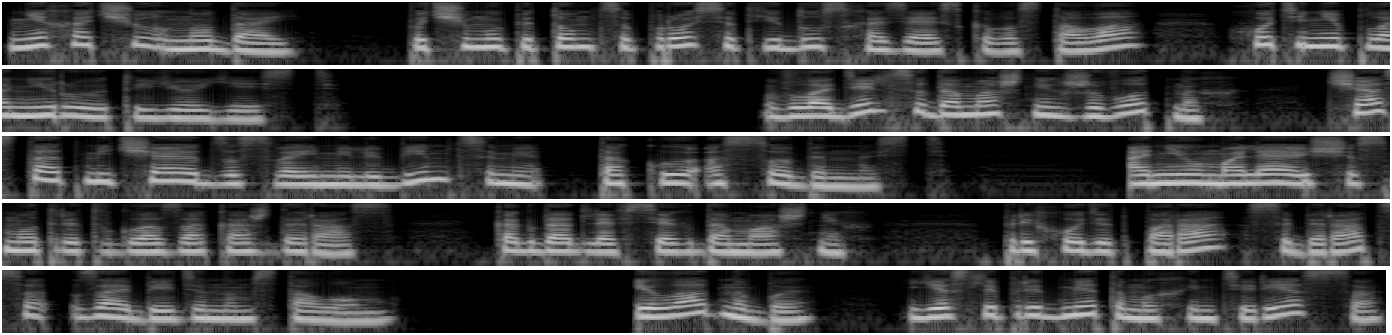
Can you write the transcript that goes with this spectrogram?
Не хочу, но дай. Почему питомцы просят еду с хозяйского стола, хоть и не планируют ее есть? Владельцы домашних животных часто отмечают за своими любимцами такую особенность. Они умоляюще смотрят в глаза каждый раз, когда для всех домашних приходит пора собираться за обеденным столом. И ладно бы, если предметом их интереса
